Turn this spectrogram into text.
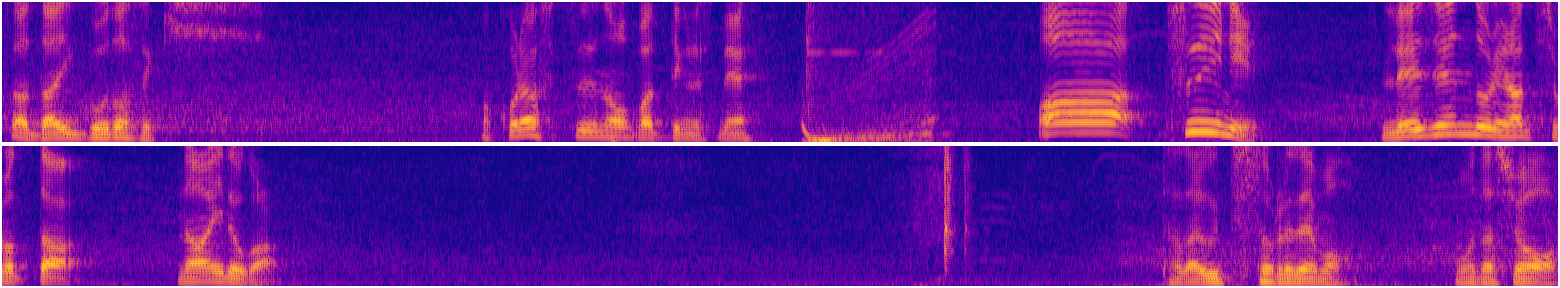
さあ第5打席まあこれは普通のバッティングですね。ああついにレジェンドになってしまった難易度が。ただ、打ちそれでも、猛打賞。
